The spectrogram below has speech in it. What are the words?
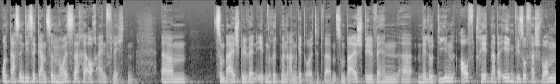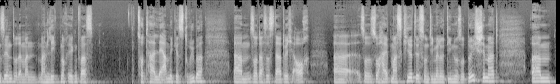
und das in diese ganze Noise-Sache auch einflechten. Ähm, zum Beispiel, wenn eben Rhythmen angedeutet werden, zum Beispiel, wenn äh, Melodien auftreten, aber irgendwie so verschwommen sind oder man, man legt noch irgendwas total Lärmiges drüber, ähm, sodass es dadurch auch äh, so, so halb maskiert ist und die Melodie nur so durchschimmert. Ähm,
